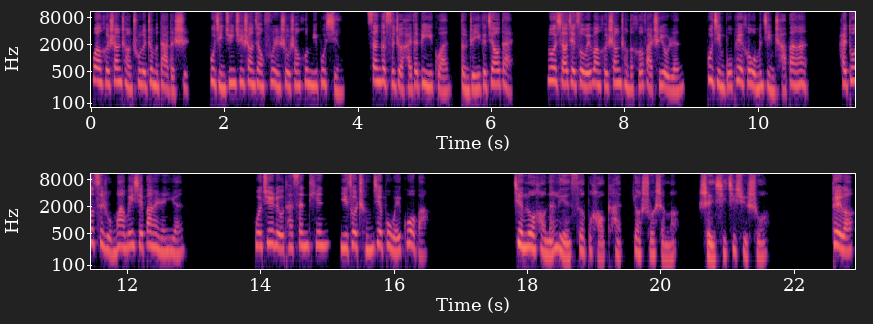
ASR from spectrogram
万和商场出了这么大的事，不仅军区上将夫人受伤昏迷不醒，三个死者还在殡仪馆等着一个交代。骆小姐作为万和商场的合法持有人，不仅不配合我们警察办案。还多次辱骂威胁办案人员，我拘留他三天，以作惩戒，不为过吧？见骆浩南脸色不好看，要说什么？沈西继续说：“对了，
